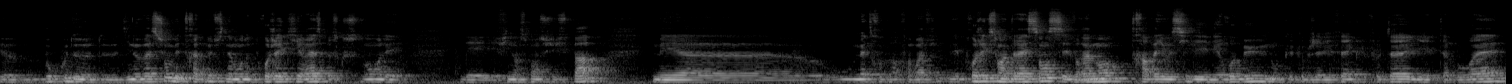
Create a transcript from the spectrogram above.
euh, beaucoup d'innovations, mais très peu finalement de projets qui restent, parce que souvent les, les, financements ne suivent pas. Mais ou mettre, enfin bref, les projets qui sont intéressants, c'est vraiment travailler aussi les, les rebuts, donc comme j'avais fait avec le fauteuil et le tabouret,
